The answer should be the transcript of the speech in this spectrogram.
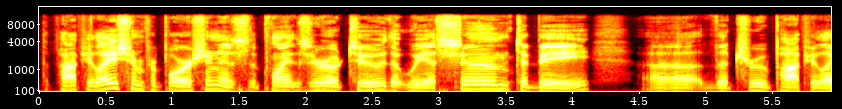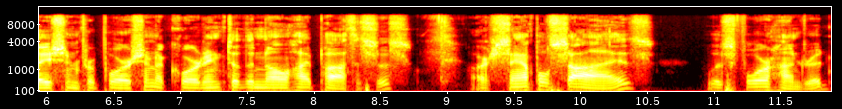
The population proportion is the 0.02 that we assume to be uh, the true population proportion according to the null hypothesis. Our sample size was 400.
